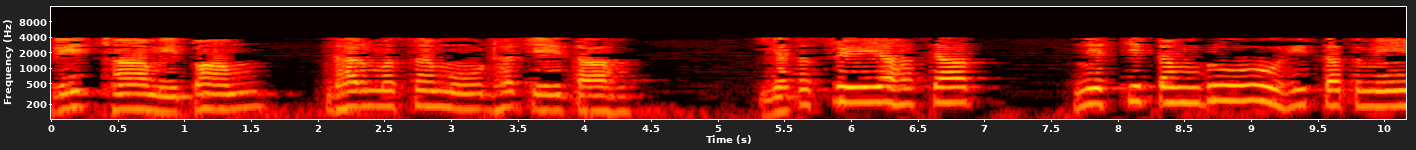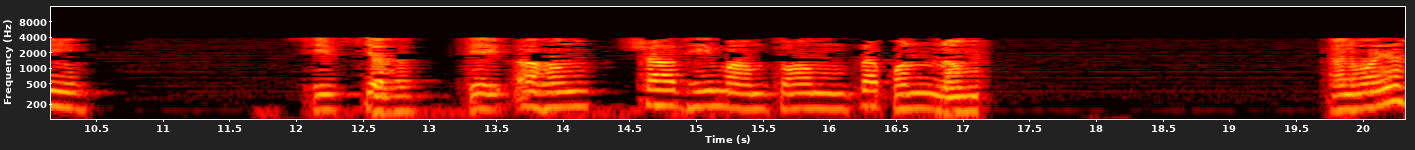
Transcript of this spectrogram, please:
पृच्छामि त्वाम् धर्मसमूढचेताः। यत श्रेयः स्यात् निश्चितं ब्रूहि तत् मे शिष्यः, ते अहम् साधि माँ त्वां प्रपन्नम्। अन्वय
